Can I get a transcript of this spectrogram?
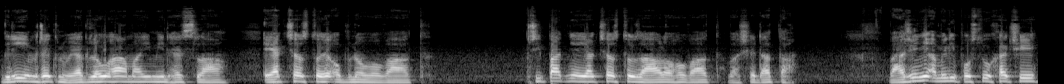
kdy jim řeknu, jak dlouhá mají mít hesla, jak často je obnovovat, případně jak často zálohovat vaše data. Vážení a milí posluchači,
